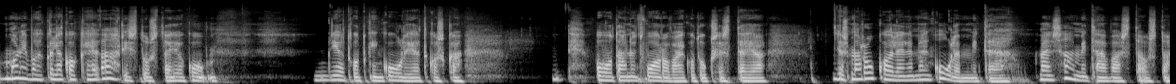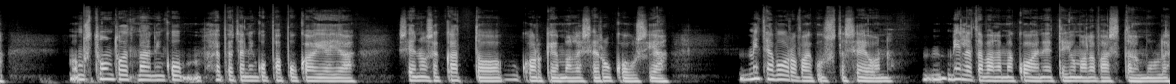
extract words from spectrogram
Moni voi kyllä kokea ahdistusta joku, jotkutkin kuulijat, koska puhutaan nyt vuorovaikutuksesta ja jos mä rukoilen, niin mä en kuule mitään. Mä en saa mitään vastausta. Musta tuntuu, että mä niin kuin höpötän niin kuin papukaija ja se nouse kattoo korkeammalle se rukous ja mitä vuorovaikutusta se on? Millä tavalla mä koen, että Jumala vastaa mulle?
